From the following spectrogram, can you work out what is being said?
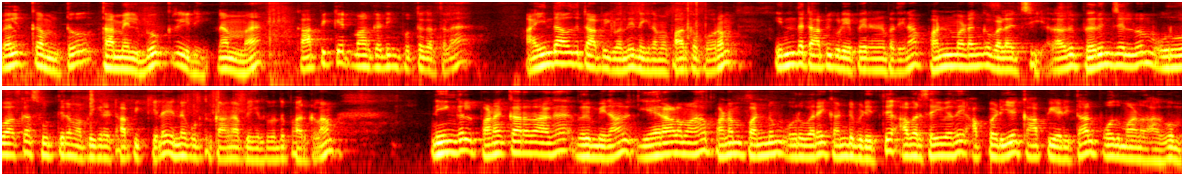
Welcome to Tamil book reading நம்ம காப்பிகேட் மார்க்கெட்டிங் புத்தகத்தில் ஐந்தாவது டாபிக் வந்து இன்றைக்கி நம்ம பார்க்க போகிறோம் இந்த டாப்பிக்குடைய பேர் என்னென்னு பார்த்தீங்கன்னா பன்மடங்கு வளர்ச்சி. அதாவது பெருஞ்செல்வம் உருவாக்க சூத்திரம் அப்படிங்கிற டாபிக் கீழே என்ன கொடுத்துருக்காங்க அப்படிங்கிறது வந்து பார்க்கலாம். நீங்கள் பணக்காரராக விரும்பினால் ஏராளமாக பணம் பண்ணும் ஒருவரை கண்டுபிடித்து அவர் செய்வதை அப்படியே காப்பி அடித்தால் போதுமானதாகும்.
